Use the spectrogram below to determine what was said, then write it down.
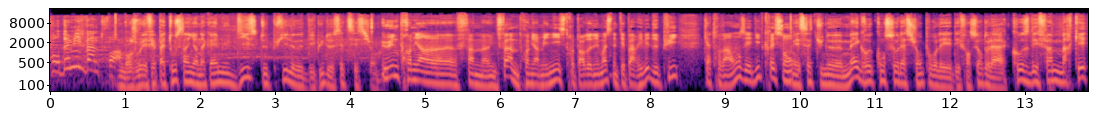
pour 2023. Bon, je vous les fais pas tous, hein, il y en a quand même eu 10 depuis le début de cette session. Une première euh, femme, une femme première ministre, pardonnez-moi, ce n'était pas arrivé depuis 91 et Edith Cresson. Et c'est une maigre consolation pour les défenseurs de la cause des femmes marquée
